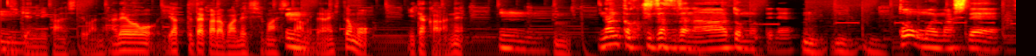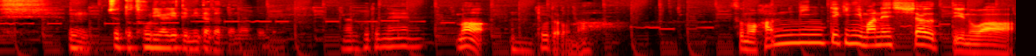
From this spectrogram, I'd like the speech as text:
ん。事件に関してはね、あれをやってたから真似しましたうん。みたいな人もいたからね、うん。うん。なんか複雑だなと思ってね。うんうんと思いまして、うん、ちょっと取り上げてみたかったなと思う。うん、なるほどね。まあ、うんどうだろうな。その犯人的に真似しちゃうっていうのは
